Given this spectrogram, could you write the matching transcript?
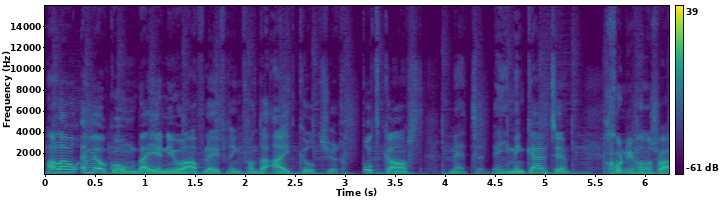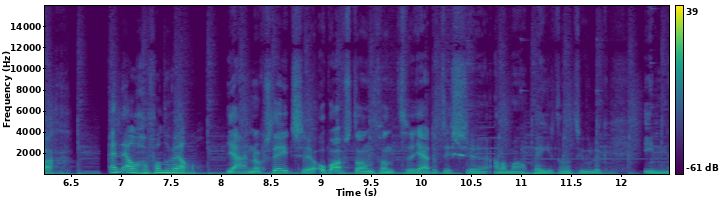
Hallo en welkom bij een nieuwe aflevering van de iCulture podcast met Benjamin Kuiten. Groenie van der Zwaag. En Elge van der Wel. Ja, nog steeds uh, op afstand, want uh, ja, dat is uh, allemaal beter natuurlijk in,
